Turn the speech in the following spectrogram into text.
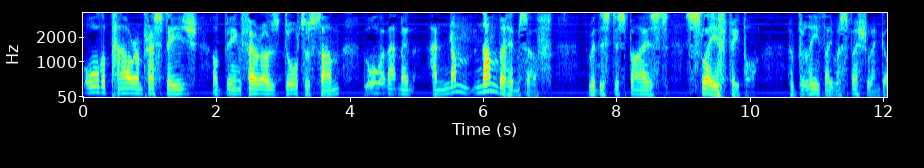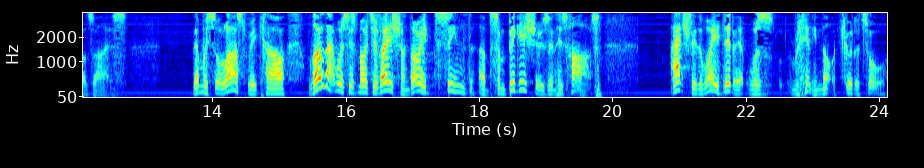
all the power and prestige of being Pharaoh's daughter's son, all that that meant, and num- numbered himself with this despised slave people who believed they were special in God's eyes. Then we saw last week how, though that was his motivation, though he'd seen uh, some big issues in his heart, actually the way he did it was really not good at all.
